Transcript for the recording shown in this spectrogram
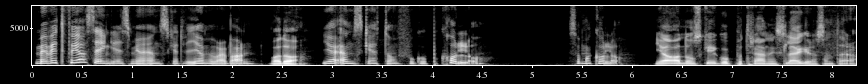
Men vet du, får jag säga en grej som jag önskar att vi gör med våra barn? Vadå? Jag önskar att de får gå på kollo. Sommarkollo. Ja, de ska ju gå på träningsläger och sånt där.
